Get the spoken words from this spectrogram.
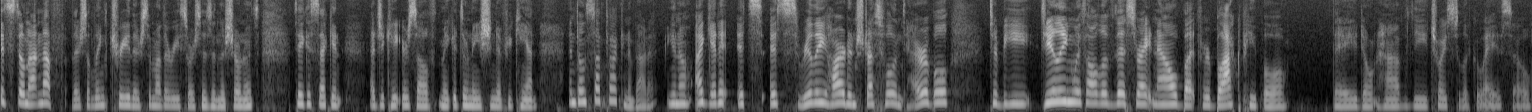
it's still not enough. There's a link tree, there's some other resources in the show notes. Take a second, educate yourself, make a donation if you can, and don't stop talking about it. You know, I get it. It's it's really hard and stressful and terrible to be dealing with all of this right now, but for black people, they don't have the choice to look away. So,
